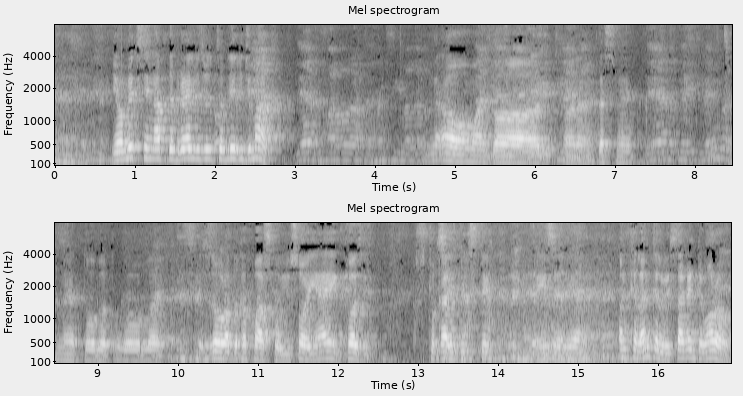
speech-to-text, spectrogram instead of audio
You're mixing up the Brelvis with Tabligh Jamaat. They are followers Oh my god. أنا قسمي They are the big neighbors. ما توبة توبة والله. This is all Abdul Ghaffar for you. Sorry, yeah, because he took out his big stick. And he said, yeah, Uncle, Uncle, we're starting tomorrow.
